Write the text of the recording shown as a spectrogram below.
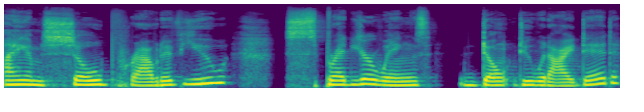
I am so proud of you. Spread your wings. Don't do what I did.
